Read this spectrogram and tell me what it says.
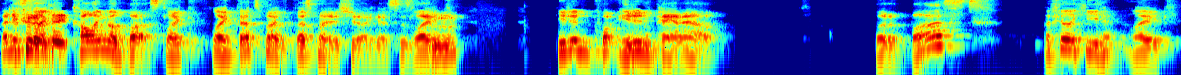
I just like calling him a bust. Like, like that's my that's my issue. I guess is like Mhm. he didn't he didn't pan out, but a bust. I feel like he like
